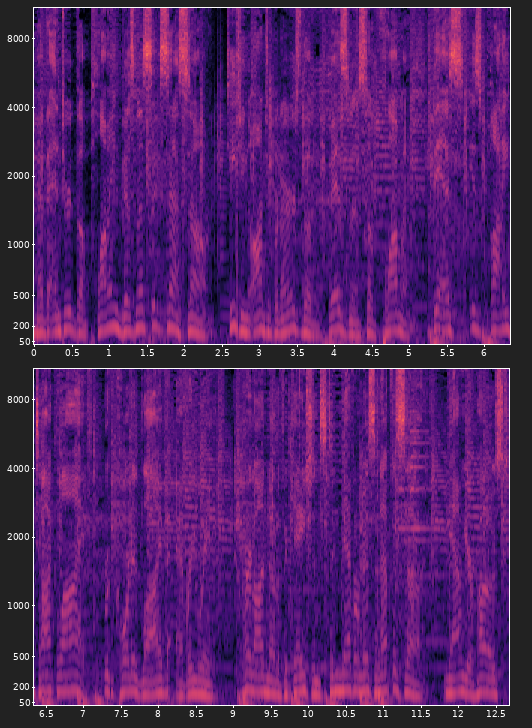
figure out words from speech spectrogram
have entered the Plumbing Business Success Zone, teaching entrepreneurs the business of plumbing. This is Potty Talk Live, recorded live every week. Turn on notifications to never miss an episode. Now, your host,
